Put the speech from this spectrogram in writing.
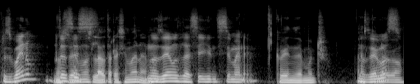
Pues bueno. Nos vemos la otra semana. Nos vemos la siguiente semana. Cuídense mucho. Nos vemos.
